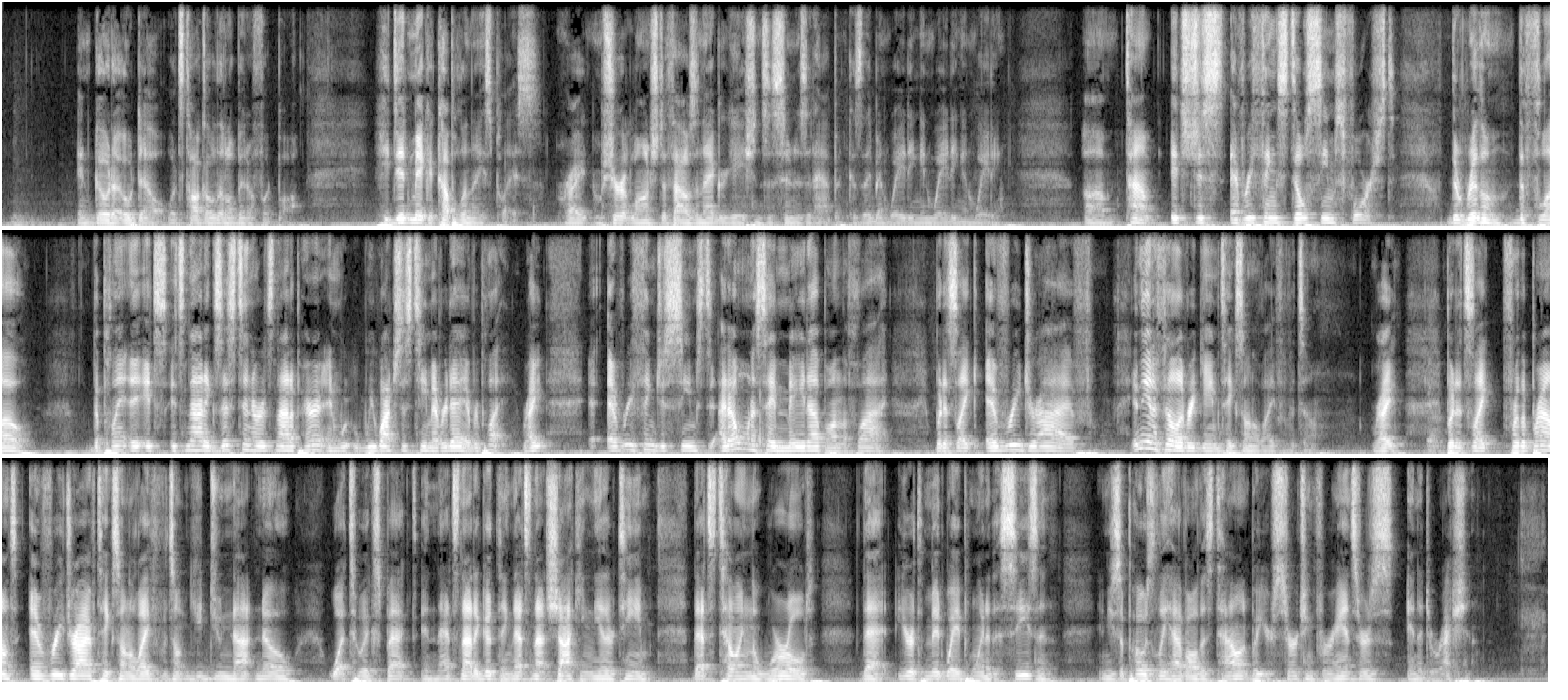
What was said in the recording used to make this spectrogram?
and go to Odell. Let's talk a little bit of football. He did make a couple of nice plays, right? I'm sure it launched a thousand aggregations as soon as it happened because they've been waiting and waiting and waiting. Um, Tom, it's just everything still seems forced. The rhythm, the flow, the plan. It's it's not existent or it's not apparent. And we, we watch this team every day, every play, right? Everything just seems to. I don't want to say made up on the fly, but it's like every drive in the NFL, every game takes on a life of its own, right? But it's like for the Browns, every drive takes on a life of its own. You do not know what to expect, and that's not a good thing. That's not shocking the other team. That's telling the world that you're at the midway point of the season and you supposedly have all this talent, but you're searching for answers in a direction.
